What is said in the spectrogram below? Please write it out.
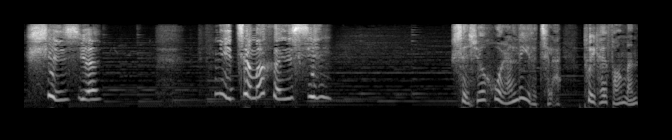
沈轩，你这么狠心！”沈轩豁然立了起来，推开房门，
